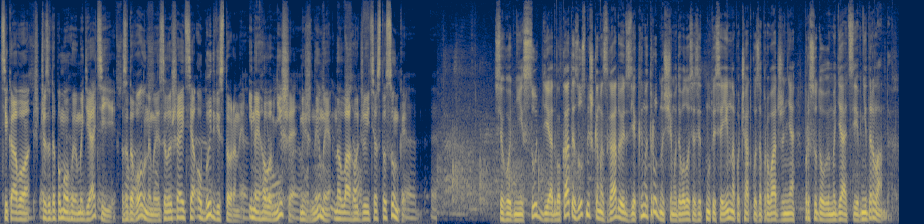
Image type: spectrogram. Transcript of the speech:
Цікаво, що за допомогою медіації задоволеними залишаються обидві сторони, і найголовніше між ними налагоджуються стосунки. Сьогодні судді, адвокати з усмішками згадують, з якими труднощами довелося зіткнутися їм на початку запровадження присудової медіації в Нідерландах.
